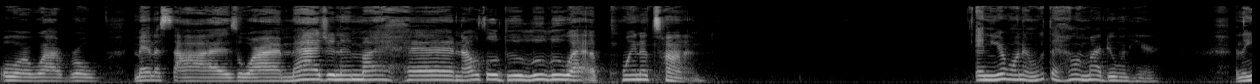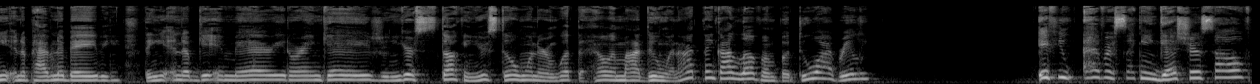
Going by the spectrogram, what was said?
or what I romanticize or I imagined in my head. And I was a little Lulu at a point of time and you're wondering, what the hell am I doing here? and then you end up having a baby, then you end up getting married or engaged, and you're stuck and you're still wondering, what the hell am I doing? I think I love him, but do I really? If you ever second guess yourself,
